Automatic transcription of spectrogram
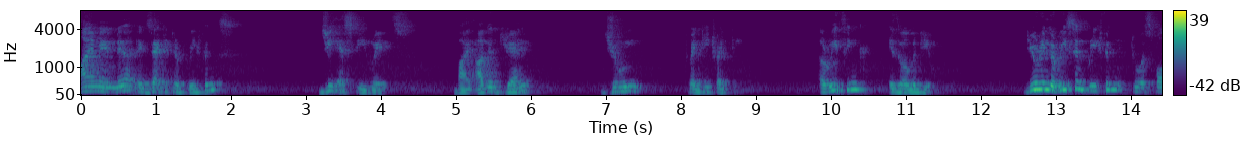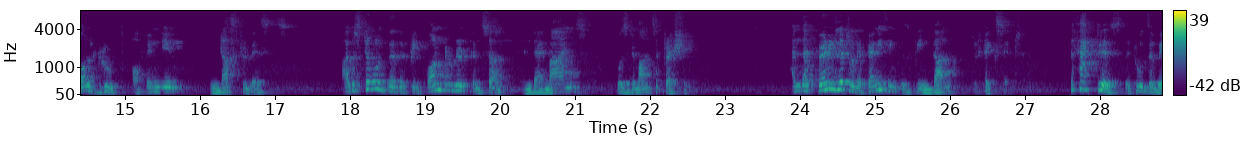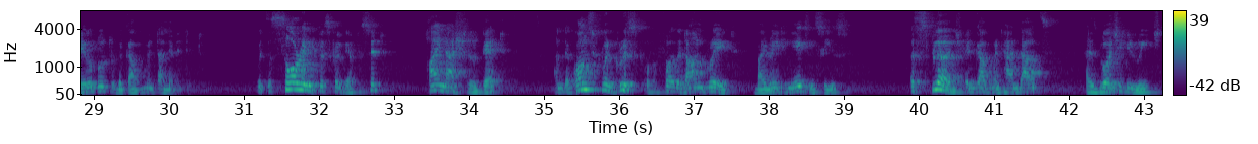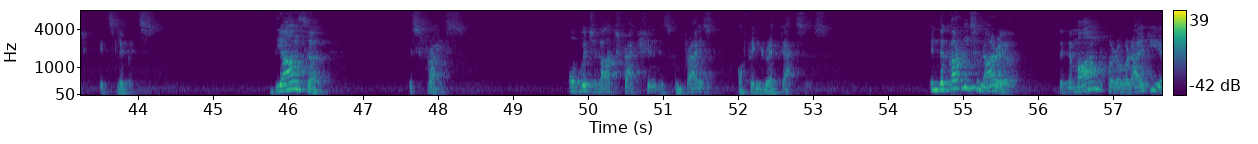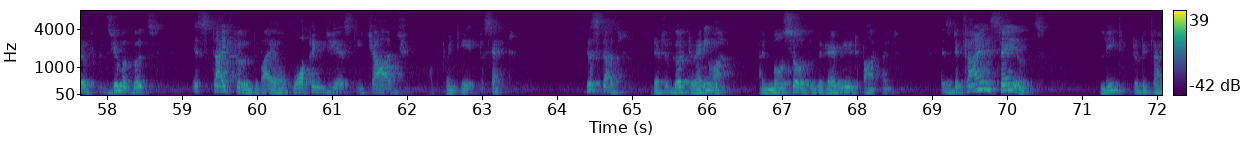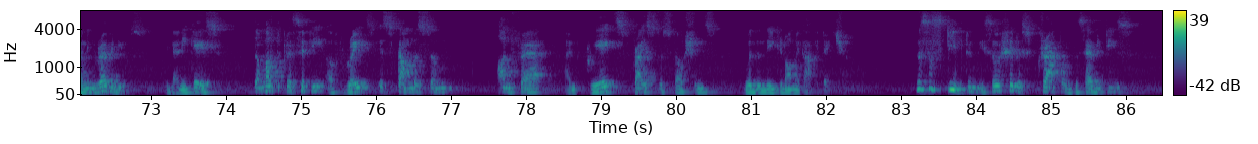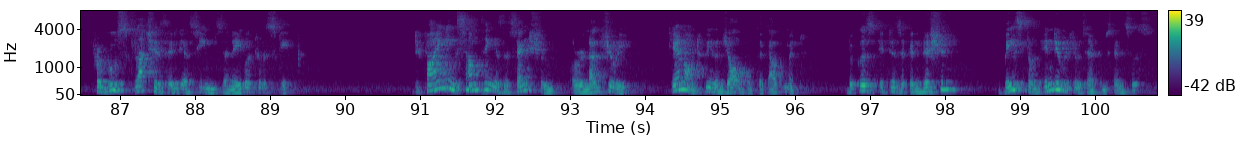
IMA India Executive Briefings, GST Rates by Adit Jain, June 2020. A rethink is overdue. During a recent briefing to a small group of Indian industrialists, I was told that the preponderant concern in their minds was demand suppression, and that very little, if anything, was being done to fix it. The fact is, the tools available to the government are limited. With the soaring fiscal deficit, high national debt, and the consequent risk of a further downgrade by rating agencies, a splurge in government handouts has virtually reached its limits. The answer is price, of which a large fraction is comprised of indirect taxes. In the current scenario, the demand for a variety of consumer goods is stifled by a whopping GST charge of 28%. This does little good to anyone, and more so to the Revenue Department, as declining sales lead to declining revenues. In any case, the multiplicity of rates is cumbersome, unfair, and creates price distortions within the economic architecture. This is steeped in the socialist trap of the 70s from whose clutches India seems unable to escape. Defining something as essential or a luxury cannot be the job of the government because it is a condition based on individual circumstances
